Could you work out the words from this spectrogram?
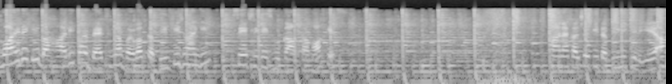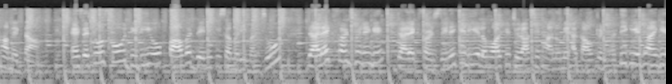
मुआहिदे की बहाली पर बैटरियाँ बर वक्त तब्दील की जाएँगी। सेफ़ सिटीज़ हुकाम का मौके। खाना कल्चर की तब्दीली के लिए अहम इकदाम। एसएचओ को डी डी ओ पावर देने की समरी मंजूर। डायरेक्ट फंड्स मिलेंगे। डायरेक्ट फंड्स देने के लिए लाहौर के चौरासी थानों में अकाउंटेंट भर्ती किए जाएँगे।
